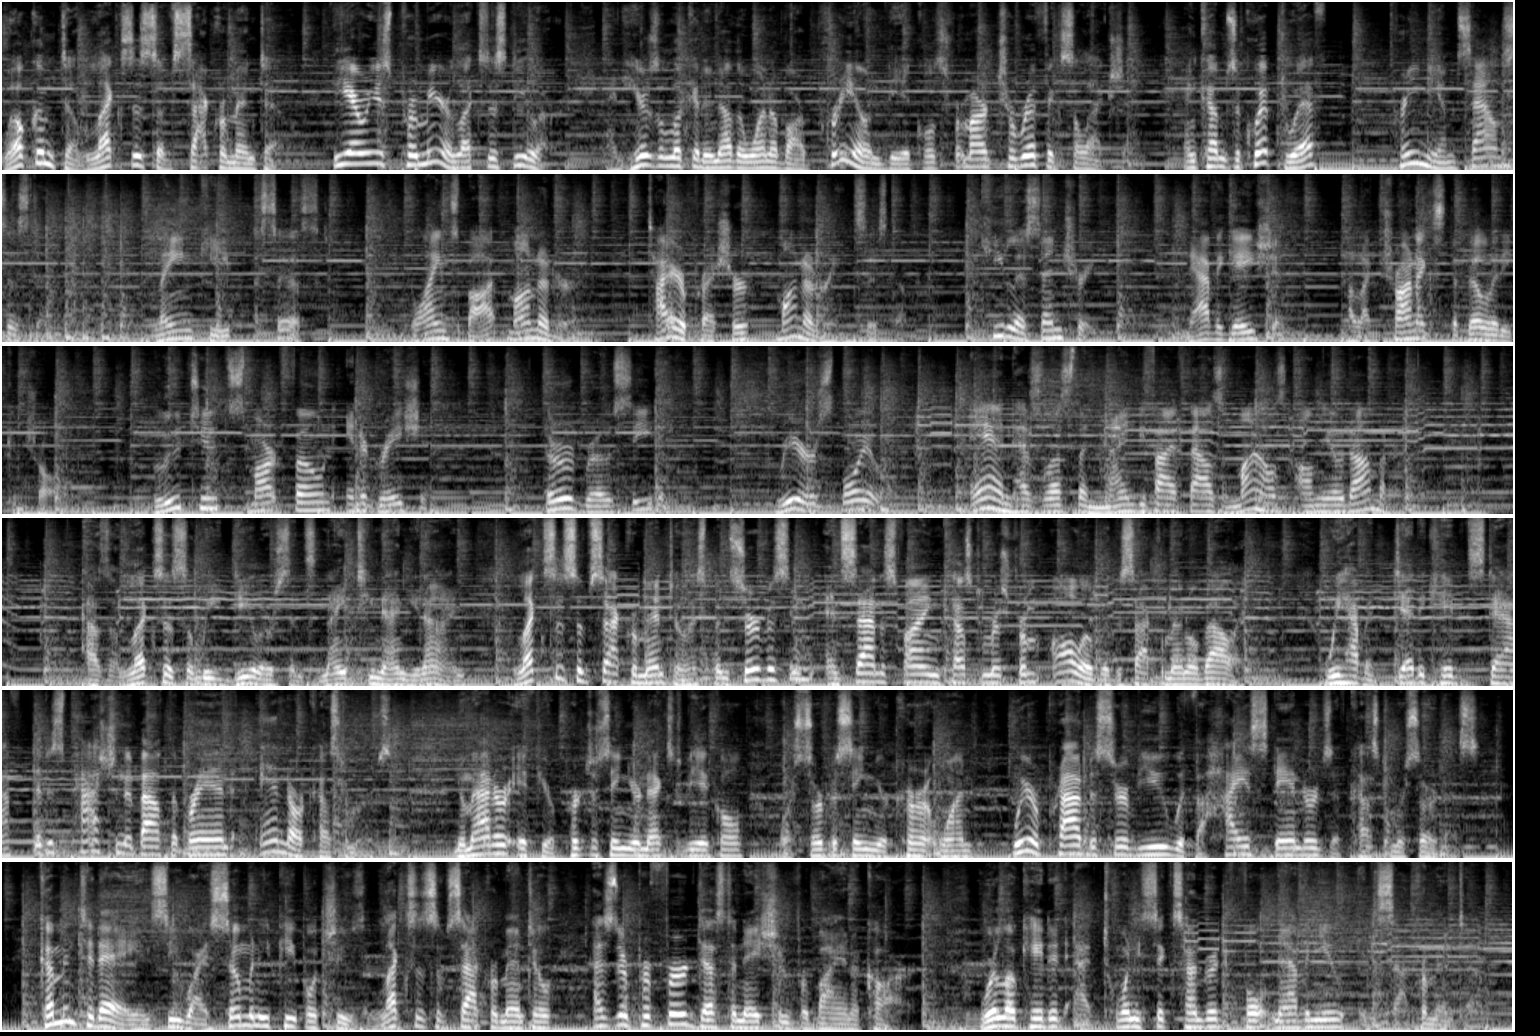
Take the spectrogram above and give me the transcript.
Welcome to Lexus of Sacramento, the area's premier Lexus dealer. And here's a look at another one of our pre owned vehicles from our terrific selection and comes equipped with premium sound system, lane keep assist, blind spot monitor, tire pressure monitoring system, keyless entry, navigation, electronic stability control, Bluetooth smartphone integration, third row seating, rear spoiler, and has less than 95,000 miles on the odometer. As a Lexus Elite dealer since 1999, Lexus of Sacramento has been servicing and satisfying customers from all over the Sacramento Valley. We have a dedicated staff that is passionate about the brand and our customers. No matter if you're purchasing your next vehicle or servicing your current one, we are proud to serve you with the highest standards of customer service. Come in today and see why so many people choose Lexus of Sacramento as their preferred destination for buying a car. We're located at 2600 Fulton Avenue in Sacramento.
